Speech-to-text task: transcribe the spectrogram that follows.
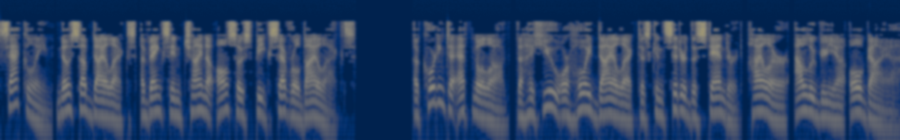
Sakhalin no subdialects Evenks in China also speak several dialects. According to ethnologue, the Hahu or Hoid dialect is considered the standard. Hilar, Auluguya, Olgaya,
